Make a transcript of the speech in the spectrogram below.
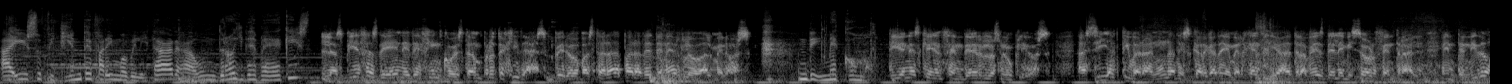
¿Hay suficiente para inmovilizar a un droide BX? Las piezas de ND5 están protegidas, pero bastará para detenerlo al menos. Dime cómo. Tienes que encender los núcleos. Así activarán una descarga de emergencia a través del emisor central. ¿Entendido?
